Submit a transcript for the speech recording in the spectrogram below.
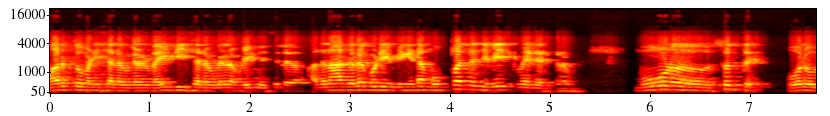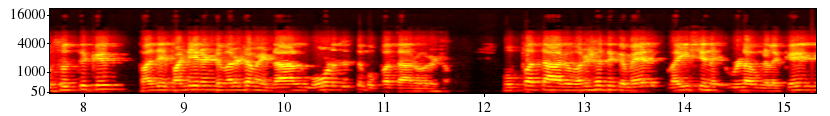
மருத்துவமனை செலவுகள் வைத்திய செலவுகள் அப்படின்னு சில அதெல்லாம் சொல்லக்கூடிய அப்படிங்கன்னா முப்பத்தஞ்சு வயசுக்கு மேல இருக்கிறவங்க. மூணு சொத்து. ஒரு சொத்துக்கு பதி பன்னிரெண்டு வருஷம் என்றால் மூணு சொத்து முப்பத்தாறு வருஷம். முப்பத்தாறு வருஷத்துக்கு மேல் வயசு உள்ளவங்களுக்கு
